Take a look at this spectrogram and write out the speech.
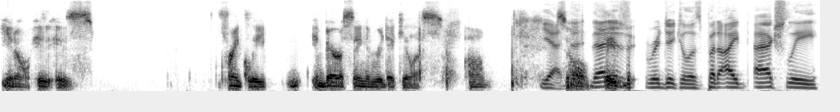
you know, is, is frankly embarrassing and ridiculous. Um, Yeah, So that, that they- is ridiculous. But I actually,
